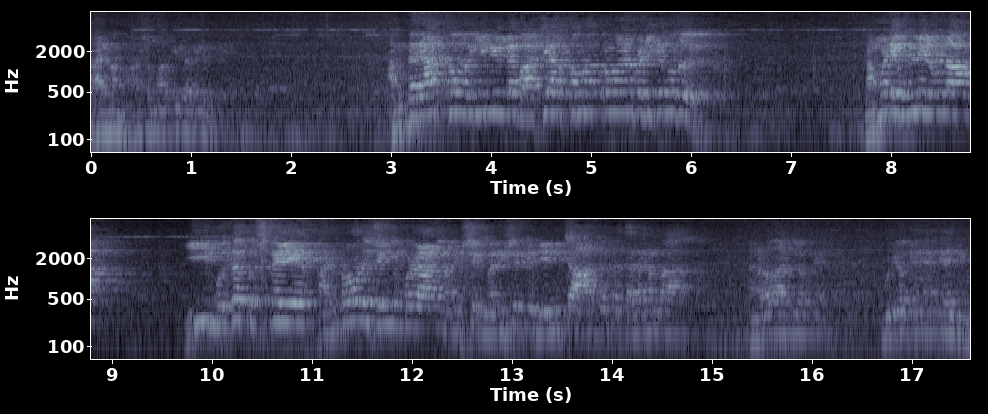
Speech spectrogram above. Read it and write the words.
കാരണം മാഷന്മാർക്ക് ഇതറിയില്ല അന്തരാർത്ഥം അറിയുന്നില്ല ബാഹ്യാർത്ഥം മാത്രമാണ് പഠിക്കുന്നത്. നമ്മുടെ ഉള്ളിലുള്ള ഈ മൃഗതൃഷ്ണയെ കൺട്രോൾ ചെയ്യുമ്പോഴാണ് മനുഷ്യൻ മനുഷ്യന്റെ ജനിച്ച ആദ്യത്തെ ചടങ്ങെന്താ ഞങ്ങളുടെ നാട്ടിലൊക്കെ ഇവിടെയൊക്കെ ഞാൻ കഴിഞ്ഞു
